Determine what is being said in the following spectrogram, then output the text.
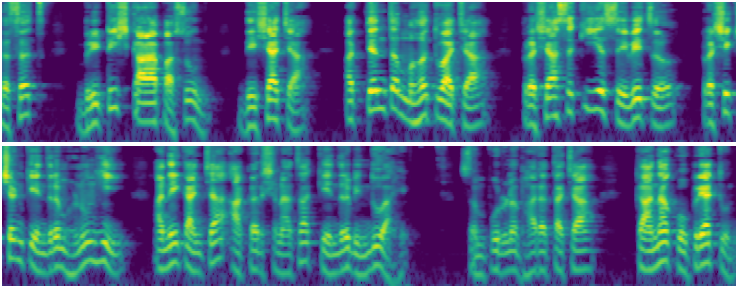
तसंच ब्रिटिश काळापासून देशाच्या अत्यंत महत्त्वाच्या प्रशासकीय सेवेचं प्रशिक्षण केंद्र म्हणूनही अनेकांच्या आकर्षणाचा केंद्रबिंदू आहे. संपूर्ण भारताच्या कानाकोपऱ्यातून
